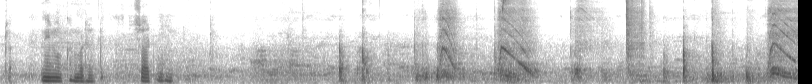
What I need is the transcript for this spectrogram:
ఇట్లా. నేను కనబడేది షార్ట్ Woo!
